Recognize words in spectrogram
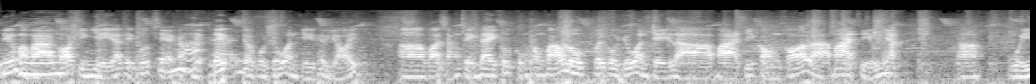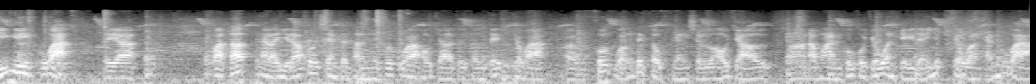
Nếu mà bà có chuyện gì á, thì Phước sẽ cập nhật tiếp cho cô chú anh chị theo dõi. Ờ, và sẵn tiện đây Phước cũng thông báo luôn với cô chú anh chị là bà chỉ còn có là 3 triệu nha. À, quỹ riêng của bà thì qua Tết hay là gì đó Phước xem tình hình thì Phước qua hỗ trợ từ từ tiếp cho bà. Ờ, Phước vẫn tiếp tục nhận sự hỗ trợ ờ, đồng hành của cô chú anh chị để giúp cho hoàn cảnh của bà.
